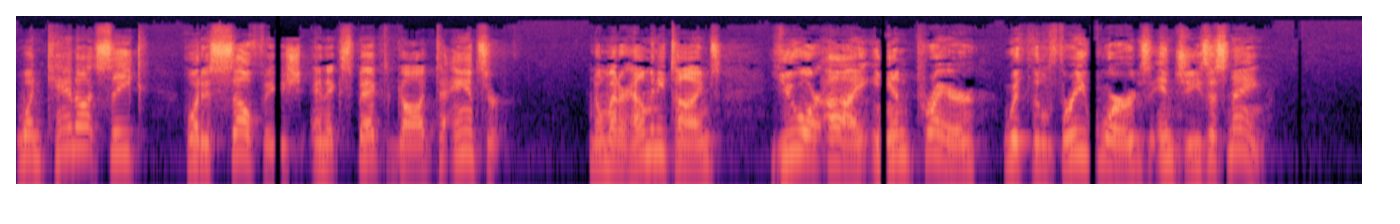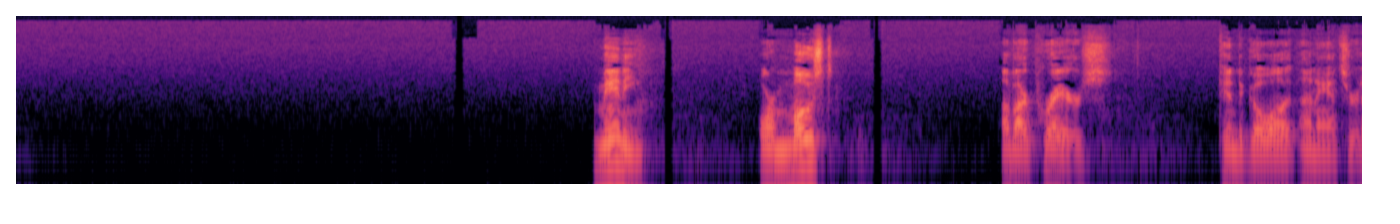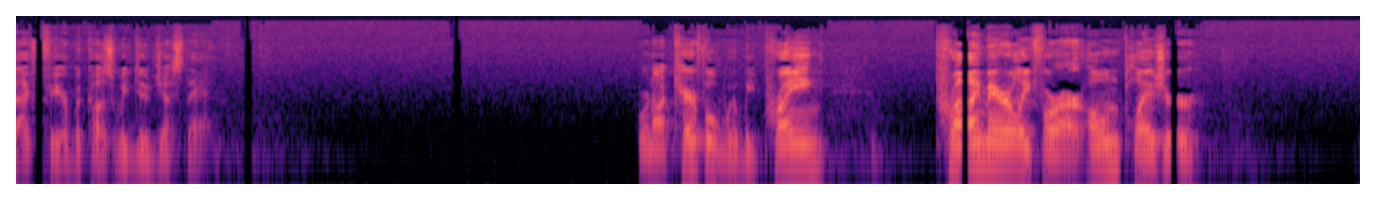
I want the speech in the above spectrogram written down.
One cannot seek what is selfish and expect God to answer. No matter how many times you or I in prayer with the three words in Jesus' name. Many or most of our prayers tend to go unanswered, I fear, because we do just that. We're not careful, we'll be praying primarily for our own pleasure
